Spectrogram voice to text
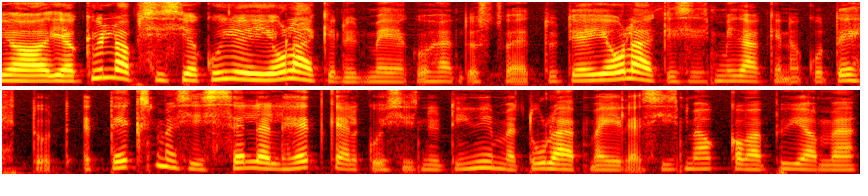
ja, ja küllap siis, ja kui ei olegi nüüd meiega ühendust võetud ja ei olegi siis midagi nagu tehtud, et eks me siis sellel hetkel, kui siis nüüd inimene tuleb meile, siis me hakkame, püüame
